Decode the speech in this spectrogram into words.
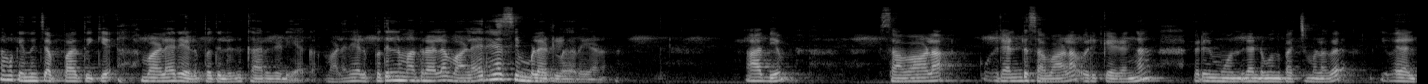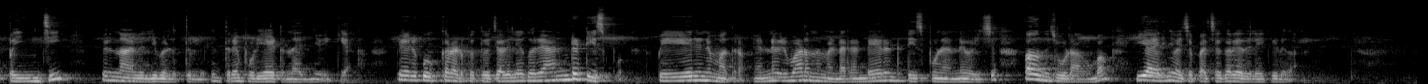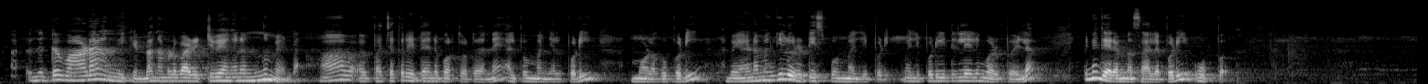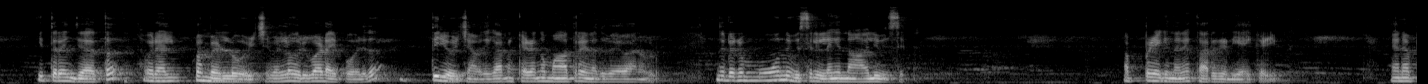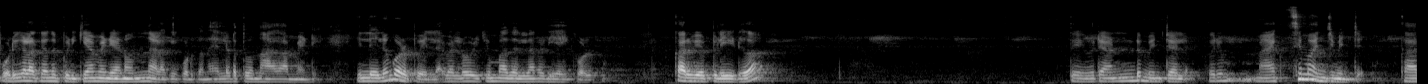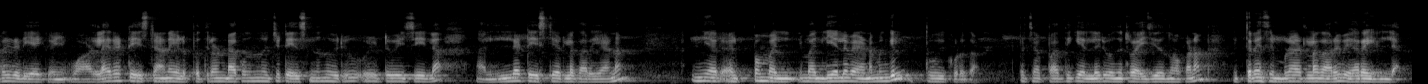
നമുക്കിന്ന് ചപ്പാത്തിക്ക് വളരെ എളുപ്പത്തിലൊരു കറി റെഡിയാക്കാം. വളരെ എളുപ്പത്തിൽ മാത്രമല്ല വളരെ സിമ്പിളായിട്ടുള്ള കറിയാണ്. ആദ്യം സവാള രണ്ട് സവാള ഒരു കിഴങ്ങ് ഒരു മൂന്ന് രണ്ട് മൂന്ന് പച്ചമുളക് ഒരല്പം ഇഞ്ചി ഒരു നാലല്ലി വെളുത്തുള്ളി. ഇത്രയും പൊടിയായിട്ടൊന്ന് അരിഞ്ഞ് വയ്ക്കുക പിന്നെ ഒരു കുക്കർ അടുപ്പത്ത് വെച്ച് അതിലേക്ക് ഒരു രണ്ട് ടീസ്പൂൺ പേരിന് മാത്രം. എണ്ണ ഒരുപാടൊന്നും വേണ്ട. രണ്ടേ രണ്ട് ടീസ്പൂൺ എണ്ണ ഒഴിച്ച് അതൊന്ന് ചൂടാകുമ്പം ഈ അരിഞ്ഞ് വെച്ച പച്ചക്കറി അതിലേക്ക് ഇടുക. എന്നിട്ട് വാടാനൊന്നും നിൽക്കണ്ട. നമ്മൾ അങ്ങനെ ഒന്നും വേണ്ട. ആ പച്ചക്കറി ഇട്ടതിന്റെ പുറത്തോട്ട് തന്നെ അല്പം മഞ്ഞൾപ്പൊടി മുളക് പൊടി വേണമെങ്കിൽ ഒരു ടീസ്പൂൺ മല്ലിപ്പൊടി. മല്ലിപ്പൊടി ഇട്ടില്ലെങ്കിലും കുഴപ്പമില്ല. പിന്നെ ഗരം മസാലപ്പൊടി ഉപ്പ്. ഇത്രയും ചേർത്ത് ഒരല്പം വെള്ളം ഒഴിച്ച് വെള്ളം ഒരുപാടായി പോരുത്. ഇത്തിരി ഒഴിച്ചാൽ മതി. കാരണം കിഴങ്ങ് മാത്രമേ അത് വേവാനുള്ളൂ. എന്നിട്ടൊരു മൂന്ന് വിസിൽ അല്ലെങ്കിൽ നാല് വിസിൽ. അപ്പോഴേക്കും തന്നെ കറി റെഡിയായി കഴിയും. ഞാൻ പൊടികളൊക്കെ ഒന്ന് പിടിക്കാൻ വേണ്ടിയാണ് ഒന്ന് ഇളക്കി കൊടുക്കുന്നത്. എല്ലായിടത്തും ഒന്നാകാൻ വേണ്ടി. ഇല്ലെങ്കിലും കുഴപ്പമില്ല. വെള്ളം ഒഴിക്കുമ്പോൾ അതെല്ലാം റെഡി ആയിക്കോളും. കറിവേപ്പില ഇടുക. ഒരു രണ്ട് മിനിറ്റ് അല്ല ഒരു മാക്സിമം അഞ്ച് മിനിറ്റ് കറി റെഡിയായി കഴിഞ്ഞു. വളരെ ടേസ്റ്റാണ് എളുപ്പത്തിൽ ഉണ്ടാക്കുന്നതെന്ന് വെച്ചാൽ ടേസ്റ്റിനൊന്നും ഒരു വിട്ടുവീഴ്ചയില്ല നല്ല ടേസ്റ്റി ആയിട്ടുള്ള കറിയാണ്. ഇനി അല്പം മല്ലി മല്ലിയില വേണമെങ്കിൽ തൂക്കി കൊടുക്കാം. അപ്പോൾ ചപ്പാത്തിക്ക് എല്ലാവരും ഒന്ന് ട്രൈ ചെയ്ത് നോക്കണം. ഇത്രയും സിമ്പിളായിട്ടുള്ള കറി വേറെ ഇല്ല.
